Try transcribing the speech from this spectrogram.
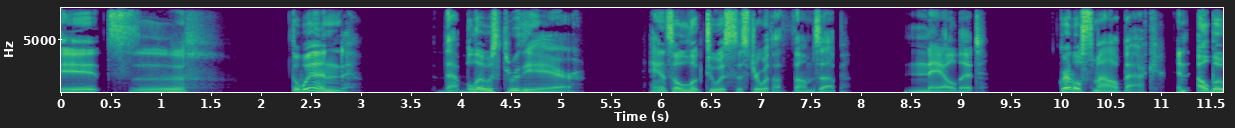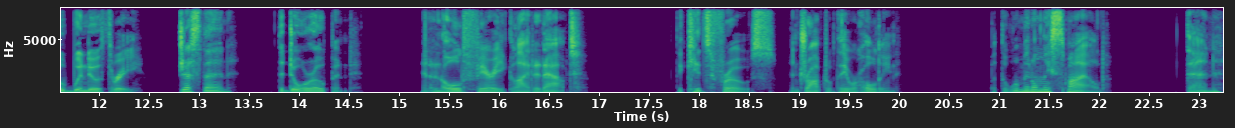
It's uh, the wind that blows through the air. Hansel looked to his sister with a thumbs up. Nailed it. Gretel smiled back and elbowed window three. Just then, the door opened and an old fairy glided out. The kids froze and dropped what they were holding, but the woman only smiled. Then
